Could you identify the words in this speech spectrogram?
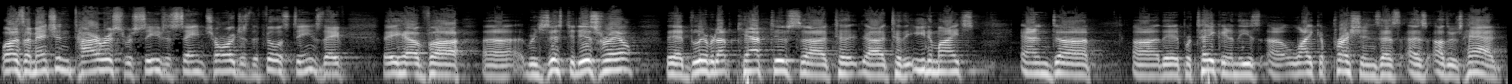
Well, as I mentioned, Tyrus receives the same charge as the Philistines. They've, they have uh, uh, resisted Israel. They have delivered up captives uh, to, uh, to the Edomites, and uh, uh, they had partaken in these like oppressions as, as others had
